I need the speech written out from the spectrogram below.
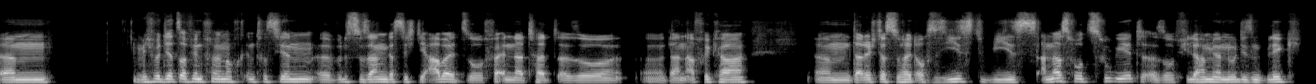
Ähm, mich würde jetzt auf jeden Fall noch interessieren, äh, würdest du sagen, dass sich die Arbeit so verändert hat, also äh, da in Afrika, ähm, dadurch, dass du halt auch siehst, wie es anderswo zugeht. Also viele haben ja nur diesen Blick,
